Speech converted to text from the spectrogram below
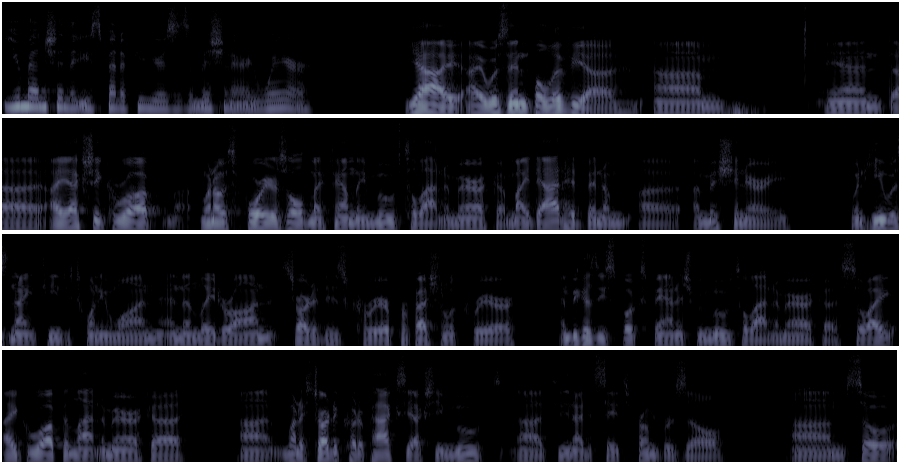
You mentioned that you spent a few years as a missionary. Where? Yeah, I, I was in Bolivia. Um, and uh, I actually grew up when I was four years old. My family moved to Latin America. My dad had been a, a, a missionary when he was 19 to 21, and then later on started his career, professional career. And because he spoke Spanish, we moved to Latin America. So I, I grew up in Latin America. Uh, when I started Cotopaxi, I actually moved uh, to the United States from Brazil. Um, so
